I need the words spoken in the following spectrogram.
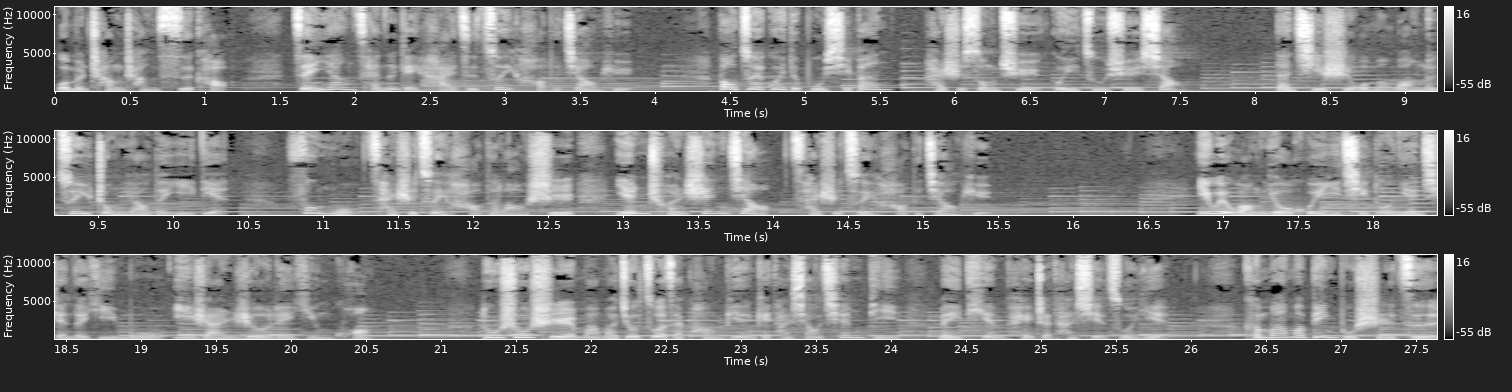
我们常常思考，怎样才能给孩子最好的教育？报最贵的补习班，还是送去贵族学校？但其实我们忘了最重要的一点：父母才是最好的老师，言传身教才是最好的教育。一位网友回忆起多年前的一幕，依然热泪盈眶。读书时，妈妈就坐在旁边给他削铅笔，每天陪着他写作业。可妈妈并不识字，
